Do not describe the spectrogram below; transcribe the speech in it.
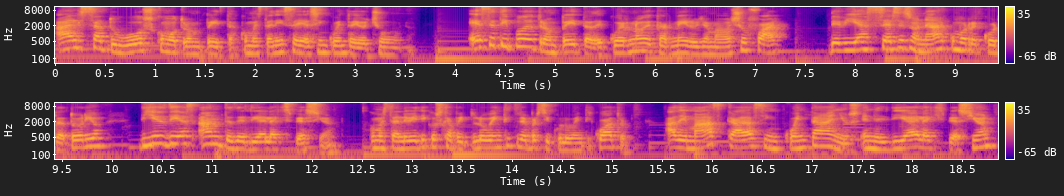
alza tu voz como trompeta, como está en Isaías 58.1. Este tipo de trompeta de cuerno de carnero llamado shofar debía hacerse sonar como recordatorio 10 días antes del día de la expiación, como está en Levíticos capítulo 23 versículo 24. Además, cada 50 años en el día de la expiación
